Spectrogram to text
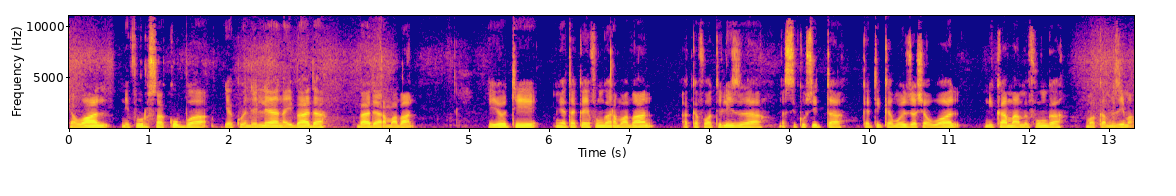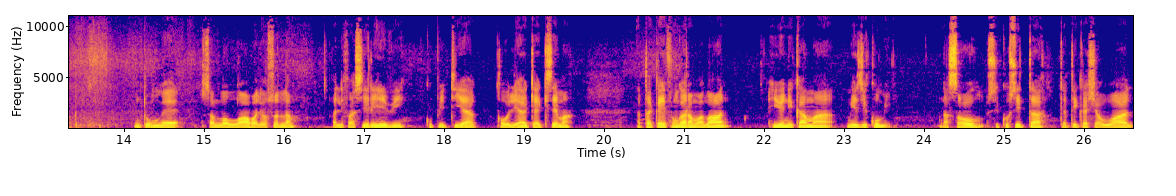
Shawwal ni fursa kubwa ya kuendelea na ibada baada ya Ramadhan. Yeyote atakayefunga Ramadhan akafuatiliza na siku sita katika mwezi wa Shawwal ni kama amefunga mwaka mzima. Mtume sallallahu alaihi wasallam alifasiri hivi kupitia kauli yake akisema atakayefunga Ramadhan hiyo ni kama miezi kumi na saum siku sita katika Shawwal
